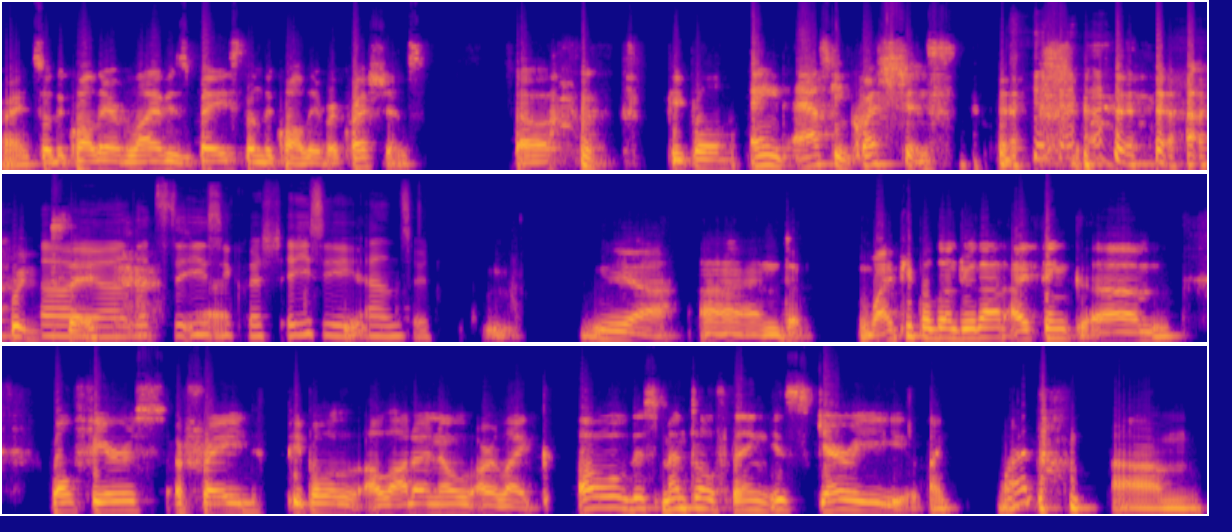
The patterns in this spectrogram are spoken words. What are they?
right? So, the quality of life is based on the quality of our questions. So, people ain't asking questions. I would oh, say. Yeah, that's the easy question, easy answer. Yeah, and why people don't do that? I think, um, well, fears, afraid. People, a lot I know are like, "Oh, this mental thing is scary." Like, what? um,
